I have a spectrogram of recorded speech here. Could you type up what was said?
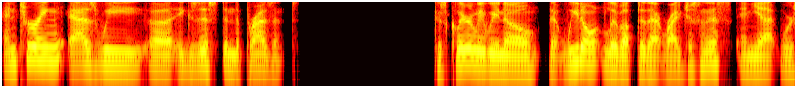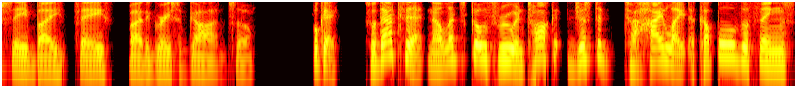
entering as we uh, exist in the present. Because clearly we know that we don't live up to that righteousness, and yet we're saved by faith, by the grace of God. So, okay, so that's it. Now let's go through and talk just to, to highlight a couple of the things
